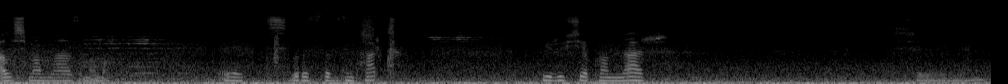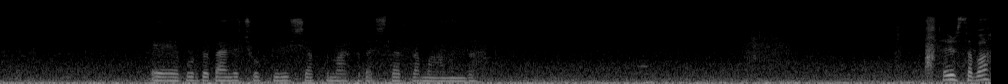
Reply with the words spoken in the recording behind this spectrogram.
Alışmam lazım ama. Evet, burası da bizim park. Yürüyüş yapanlar. Şöyle. Ee, burada ben de çok yürüyüş yaptım arkadaşlar zamanında. Her sabah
